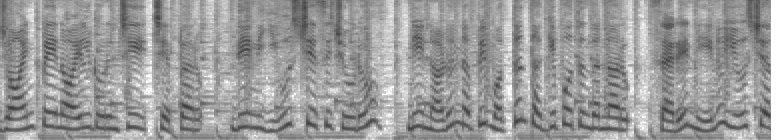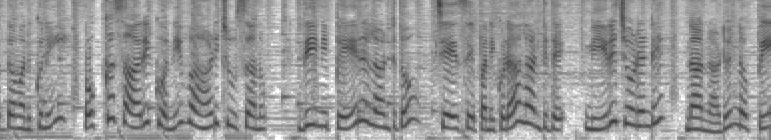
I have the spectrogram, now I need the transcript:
జాయింట్ పెయిన్ ఆయిల్ గురించి చెప్పారు. దీన్ని యూజ్ చేసి చూడు. నీ నడుం నొప్పి మొత్తం తగ్గిపోతుందన్నారు. సరే నేను యూజ్ చేద్దామనుకుని ఒక్కసారి కొని వాడి చూశాను. దీని పేరెలాంటిదో చేసే పని కూడా అలాంటిదే. మీరే చూడండి నా నడుం నొప్పి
